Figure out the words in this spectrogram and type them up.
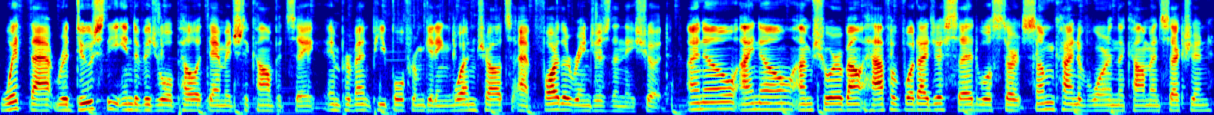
with that, reduce the individual pellet damage to compensate and prevent people from getting one shots at farther ranges than they should. I know, I know, I'm sure about half of what I just said will start some kind of war in the comments section,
